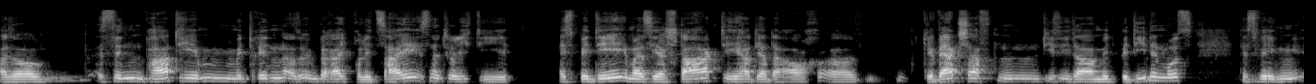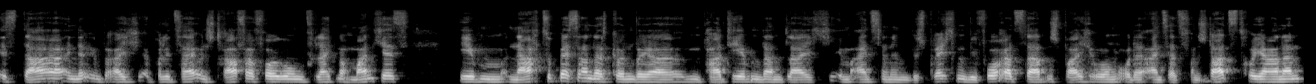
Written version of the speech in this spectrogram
Also es sind ein paar Themen mit drin. Also im Bereich Polizei ist natürlich die SPD immer sehr stark. Die hat ja da auch äh, Gewerkschaften, die sie da mit bedienen muss. Deswegen ist da der, im Bereich Polizei und Strafverfolgung vielleicht noch manches eben nachzubessern. Das können wir ja ein paar Themen dann gleich im Einzelnen besprechen, wie Vorratsdatenspeicherung oder Einsatz von Staatstrojanern.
